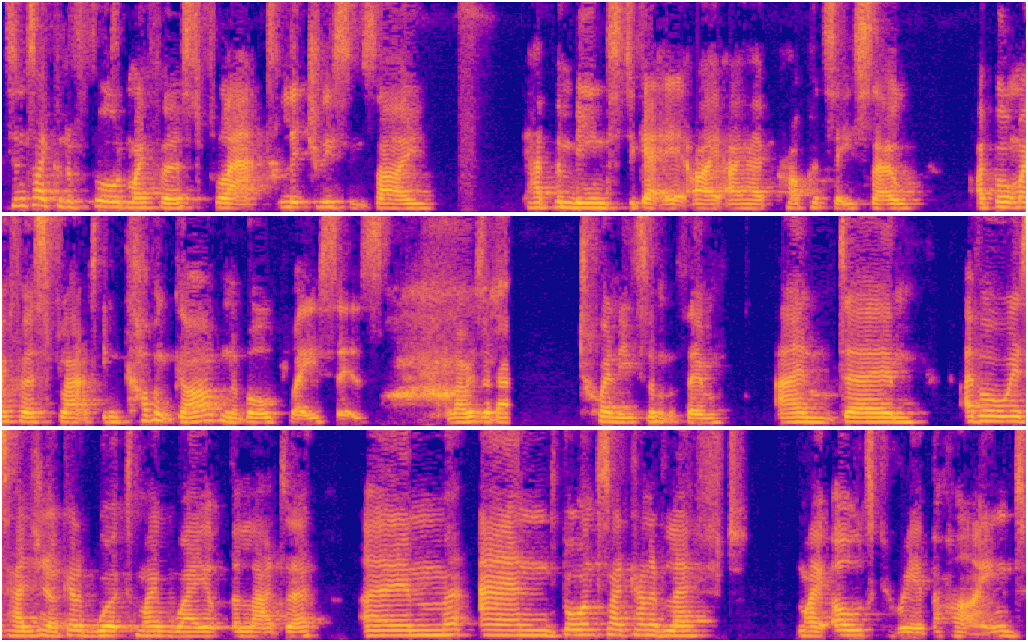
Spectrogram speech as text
since I could afford my first flat, literally since I had the means to get it, I, I had property. So I bought my first flat in Covent Garden, of all places, and I was about 20 something. And um, I've always had, you know, kind of worked my way up the ladder. Um, and but once I kind of left my old career behind,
